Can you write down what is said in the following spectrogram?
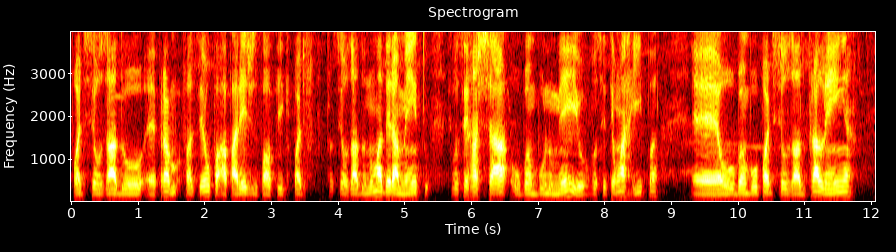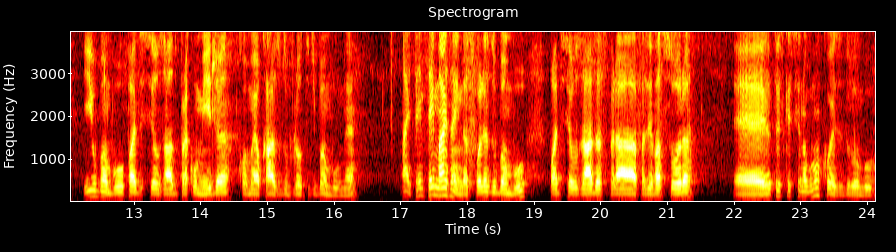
pode ser usado é, para fazer a parede do pau a pique, pode ser usado no madeiramento. Se você rachar o bambu no meio, você tem uma ripa. É, o bambu pode ser usado para lenha, e o bambu pode ser usado para comida, como é o caso do broto de bambu, né? Ah, e tem, tem mais ainda, as folhas do bambu podem ser usadas para fazer vassoura. É, eu estou esquecendo alguma coisa do bambu.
